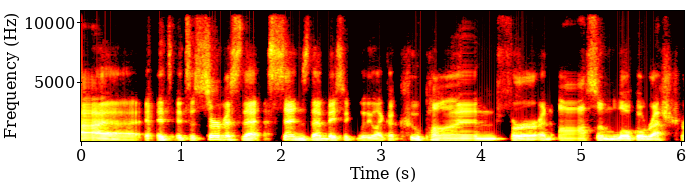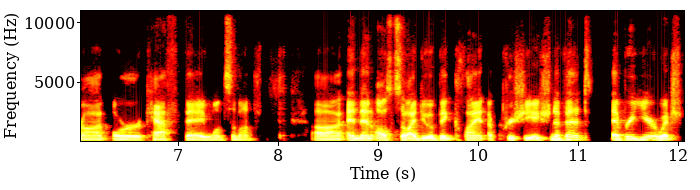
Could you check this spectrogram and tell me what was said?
uh, it's it's a service that sends them basically like a coupon for an awesome local restaurant or cafe once a month. Uh, and then also I do a big client appreciation event every year, which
